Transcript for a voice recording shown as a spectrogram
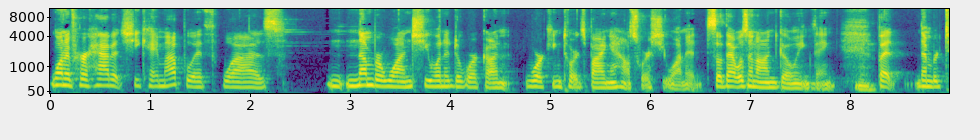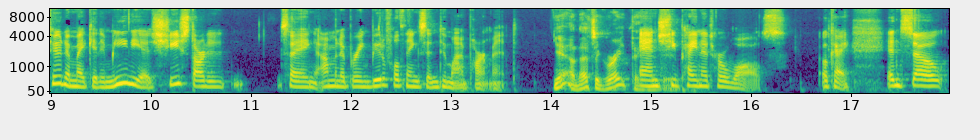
one of her habits she came up with was n- number one, she wanted to work on working towards buying a house where she wanted. So that was an ongoing thing. Mm. But number two, to make it immediate, she started saying, I'm going to bring beautiful things into my apartment. Yeah, that's a great thing. And she painted her walls. Okay. And so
